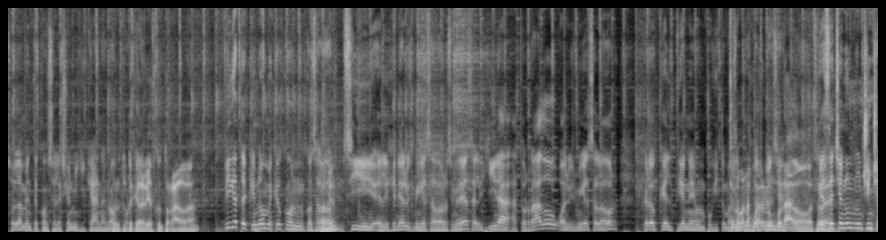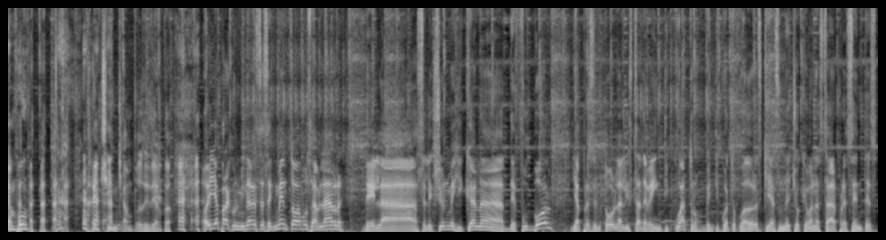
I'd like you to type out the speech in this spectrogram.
solamente con selección mexicana, ¿no? Pero tú Porque- te quedarías con Torrado, ¿ah? Fíjate que no, me quedo con, con Salvador. ¿También? Sí, elegiría a Luis Miguel Salvador. Si me debes elegir a, a Torrado o a Luis Miguel Salvador, creo que él tiene un poquito más Se lo van a jugar en un volado. Que se echen un, un chinchampú. Chinchampú, sí, es cierto. Oye, ya para culminar este segmento, vamos a hablar de la selección mexicana de fútbol. Ya presentó la lista de 24, 24 jugadores que ya es un hecho que van a estar presentes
